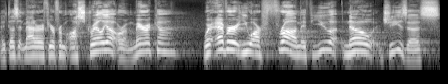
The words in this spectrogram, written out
It doesn't matter if you're from Australia or America. Wherever you are from, if you know Jesus,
